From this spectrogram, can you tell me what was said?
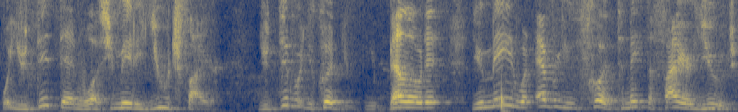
What you did then was you made a huge fire. You did what you could. You, you bellowed it. You made whatever you could to make the fire huge.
